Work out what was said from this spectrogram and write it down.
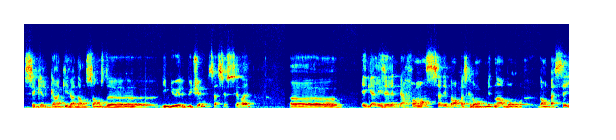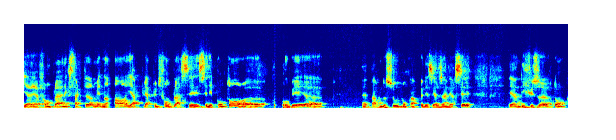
c'est quelqu'un qui va dans le sens de diminuer le budget, ça c'est vrai. Euh, égaliser les performances, ça dépend, parce que bon, maintenant, bon, dans le passé, il y avait un fond plat, un extracteur. Maintenant, il n'y a, plus de fond plat. C'est des pontons euh, courbés euh, hein, par dessous, donc un peu des ailes inversées, et un diffuseur. Donc,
